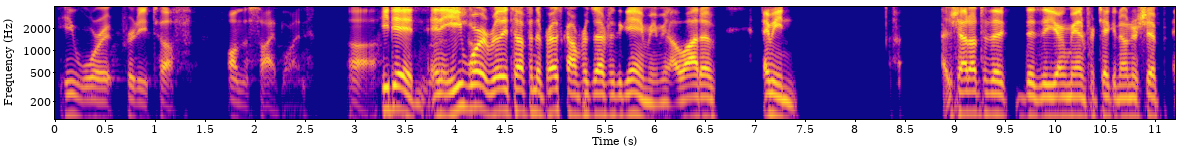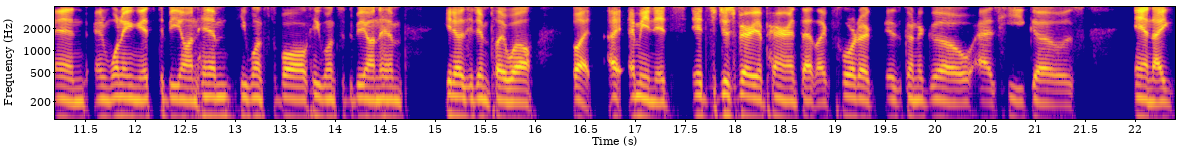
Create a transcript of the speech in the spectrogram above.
He wore it pretty tough on the sideline. Uh, He did, and he wore it really tough in the press conference after the game. I mean, a lot of, I mean, uh, shout out to the, the the young man for taking ownership and and wanting it to be on him. He wants the ball. He wants it to be on him. He knows he didn't play well, but I I mean, it's it's just very apparent that like Florida is going to go as he goes, and I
